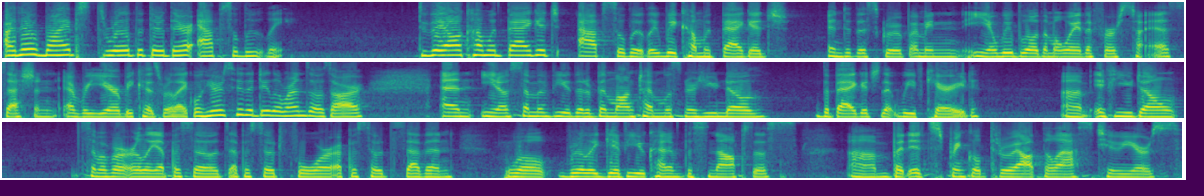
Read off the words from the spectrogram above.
Are their wives thrilled that they're there? Absolutely. Do they all come with baggage? Absolutely. We come with baggage into this group. I mean, you know, we blow them away the first ti- uh, session every year because we're like, well, here's who the Di Lorenzos are. And, you know, some of you that have been longtime listeners, you know the baggage that we've carried. Um, if you don't, some of our early episodes, episode four, episode seven, will really give you kind of the synopsis. Um, but it's sprinkled throughout the last two years,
